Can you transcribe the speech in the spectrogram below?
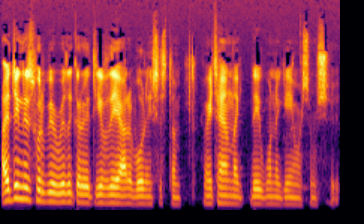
I think this would be a really good idea if they had a voting system every time like they won a game or some shit.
